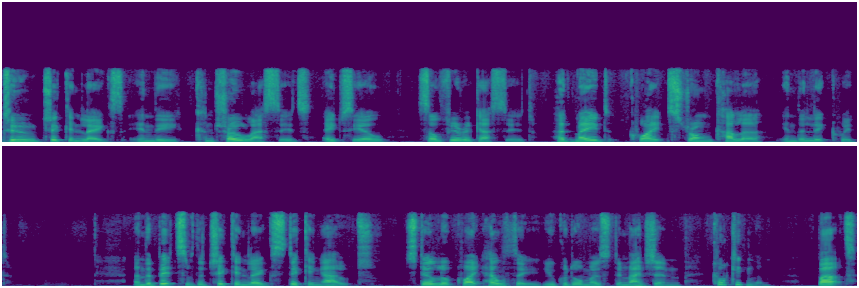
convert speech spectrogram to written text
two chicken legs in the control acids, HCl, sulfuric acid, had made quite strong colour in the liquid. And the bits of the chicken legs sticking out still look quite healthy. You could almost imagine cooking them. But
